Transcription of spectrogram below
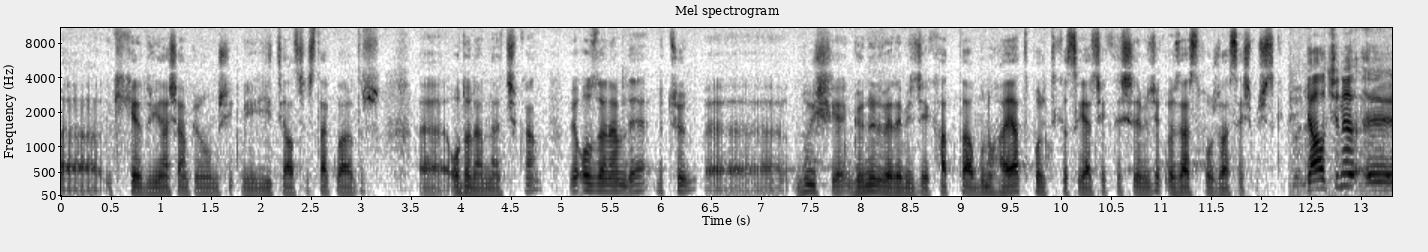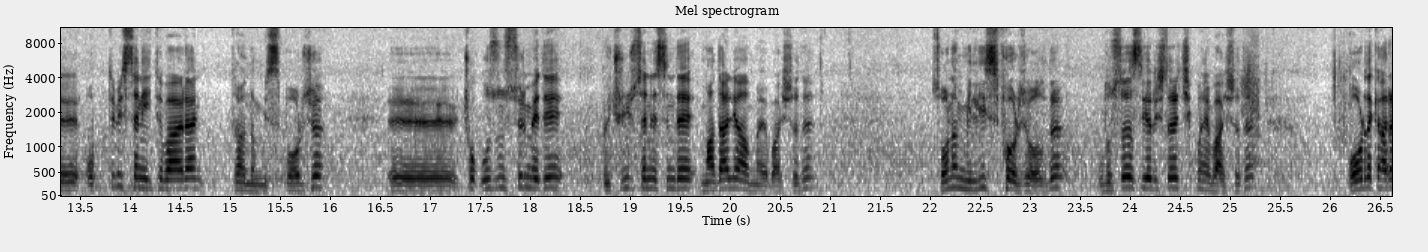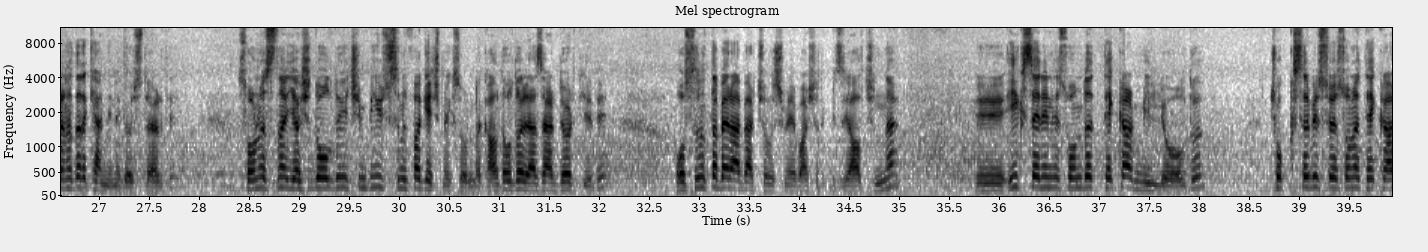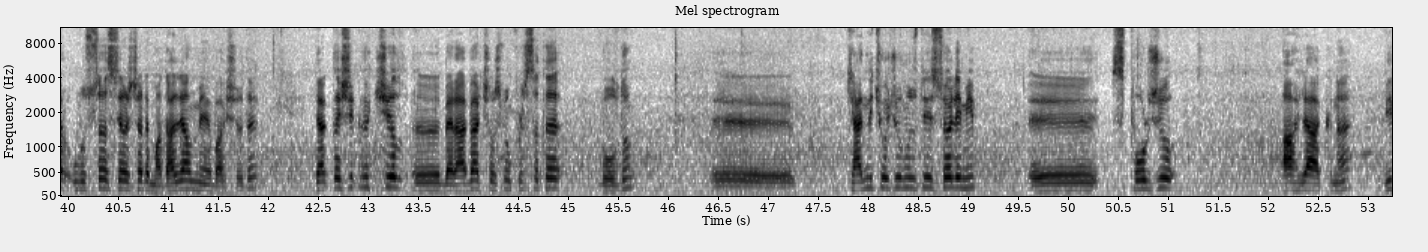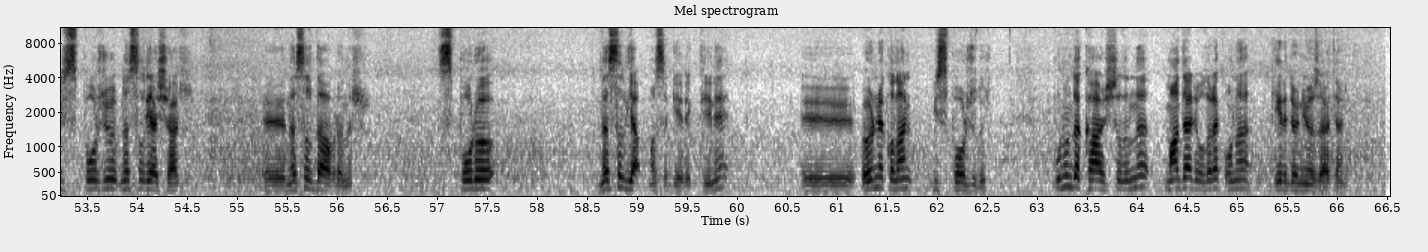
iki kere dünya şampiyonu olmuş Yiğit Yalçın Stak vardır. E, o dönemden çıkan. Ve o dönemde bütün e, bu işe gönül verebilecek, hatta bunu hayat politikası gerçekleştirebilecek özel sporcular seçmiştik. Yalçın'ı e, Optimist'ten itibaren tanıdığım bir sporcu. E, çok uzun sürmedi. Üçüncü senesinde madalya almaya başladı. Sonra milli sporcu oldu. Uluslararası yarışlara çıkmaya başladı. Oradaki arenada da kendini gösterdi. Sonrasında yaşı dolduğu için bir üst sınıfa geçmek zorunda kaldı. O da lazer 4 yedi. O sınıfta beraber çalışmaya başladık biz Yalçın'la. Ee, ilk senenin sonunda tekrar milli oldu. Çok kısa bir süre sonra tekrar uluslararası yarışlarda madalya almaya başladı. Yaklaşık 3 yıl e, beraber çalışma fırsatı buldum. Ee, kendi çocuğumuz diye söylemeyeyim, e, sporcu ahlakına, bir sporcu nasıl yaşar, e, nasıl davranır, sporu nasıl yapması gerektiğini e, örnek olan bir sporcudur. Bunun da karşılığını madalya olarak ona geri dönüyor zaten.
